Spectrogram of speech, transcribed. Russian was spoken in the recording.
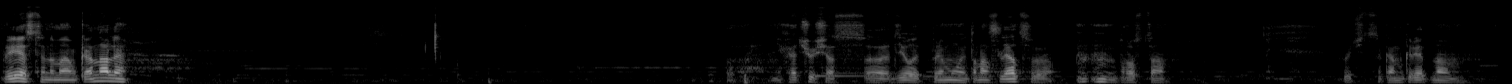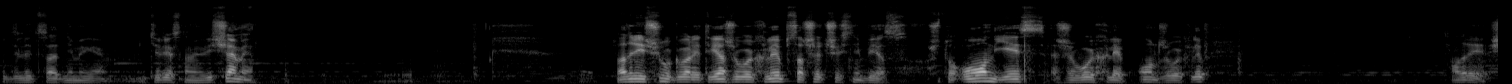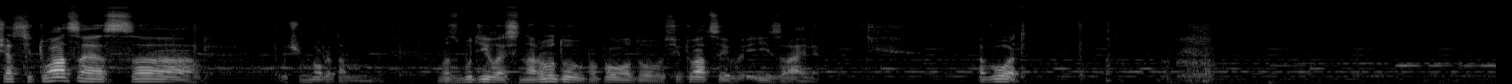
Приветствую на моем канале. Не хочу сейчас э, делать прямую трансляцию, просто хочется конкретно поделиться одними интересными вещами. Смотри, Ишуа говорит, я живой хлеб, сошедший с небес. Что он есть живой хлеб. Он живой хлеб. Смотри, сейчас ситуация с... Очень много там возбудилось народу по поводу ситуации в Израиле. Вот.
